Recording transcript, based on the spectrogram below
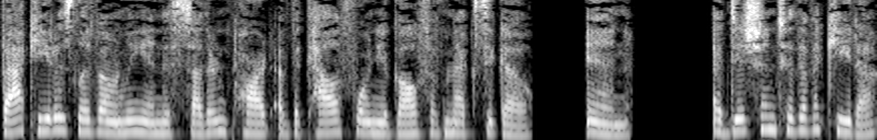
Vaquitas live only in the southern part of the California Gulf of Mexico. In addition to the vaquita,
